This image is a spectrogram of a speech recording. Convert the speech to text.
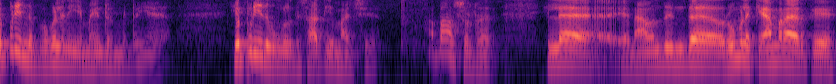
எப்படி இந்த புகழை நீங்கள் மெயின்டைன் பண்ணுறீங்க எப்படி இது உங்களுக்கு சாத்தியமாச்சு? அப்பா அவர் சொல்கிறார் இல்லை நான் வந்து இந்த ரூமில் கேமரா இருக்குது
